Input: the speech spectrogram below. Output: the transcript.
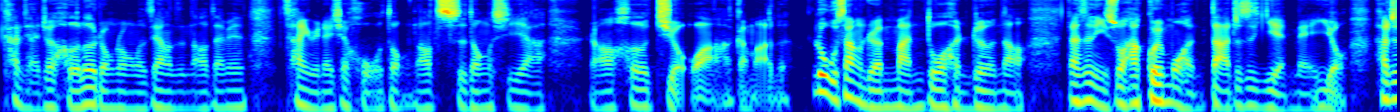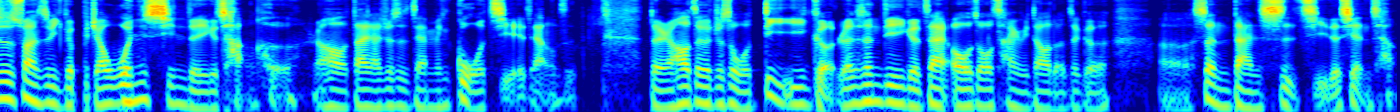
看起来就和乐融融的这样子，然后在那边参与那些活动，然后吃东西啊，然后喝酒啊，干嘛的。路上人蛮多，很热闹。但是你说它规模很大，就是也没有，它就是算是一个比较温馨的一个场合。然后大家就是在那边过节这样子，对。然后这个就是我第一个人生第一个在欧洲参与到的这个。呃，圣诞市集的现场，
